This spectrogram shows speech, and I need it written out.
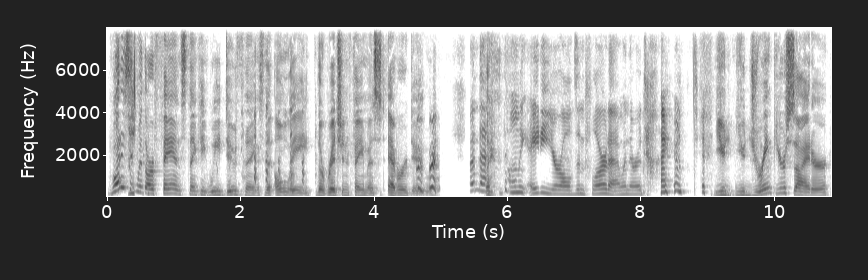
what is it with our fans thinking we do things that only the rich and famous ever do? And that's only 80 year olds in Florida when they're retired. You you drink your cider,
